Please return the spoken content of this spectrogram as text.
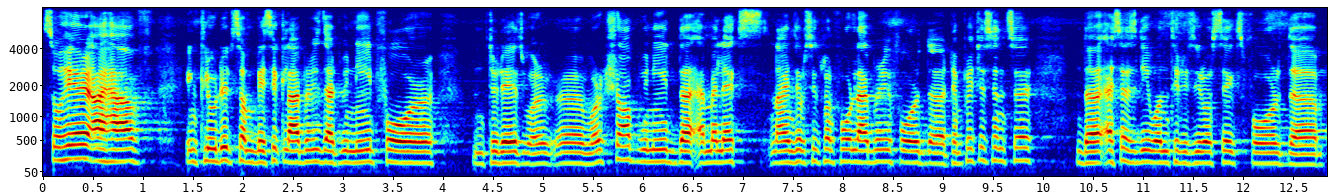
So here I have included some basic libraries that we need for today's work, uh, workshop. We need the MLX 90614 library for the temperature sensor, the SSD 1306 for the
